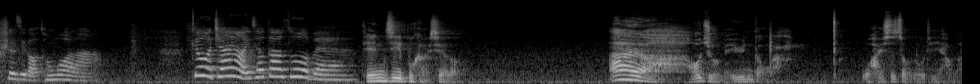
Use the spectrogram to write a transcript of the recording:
设计稿通过了，给我瞻仰一下大作呗。天机不可泄露。哎呀，好久没运动了，我还是走楼梯好了。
